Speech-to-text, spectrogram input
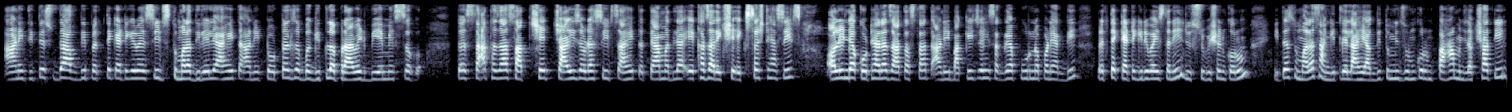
आणि तिथेसुद्धा अगदी प्रत्येक कॅटेगरीवाईज सीट्स तुम्हाला दिलेले आहेत. आणि टोटल जर बघितलं प्रायव्हेट बी एम एसचं तर सात हजार सातशे चाळीस एवढ्या सीट्स आहेत. तर त्यामधल्या एक हजार एकशे एकसष्ट ह्या सीट्स ऑल इंडिया कोठ्याला जात असतात आणि बाकीचे हे सगळ्या पूर्णपणे अगदी प्रत्येक कॅटेगरी वाईज त्यांनी डिस्ट्रीब्युशन करून इथंच तुम्हाला सांगितलेलं आहे. अगदी तुम्ही झूम करून पहा म्हणजे लक्षात येईल.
